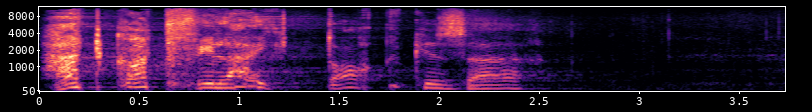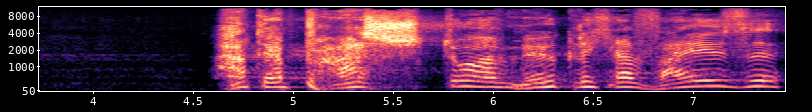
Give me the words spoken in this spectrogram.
Hat Gott vielleicht doch gesagt? Hat der Pastor möglicherweise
